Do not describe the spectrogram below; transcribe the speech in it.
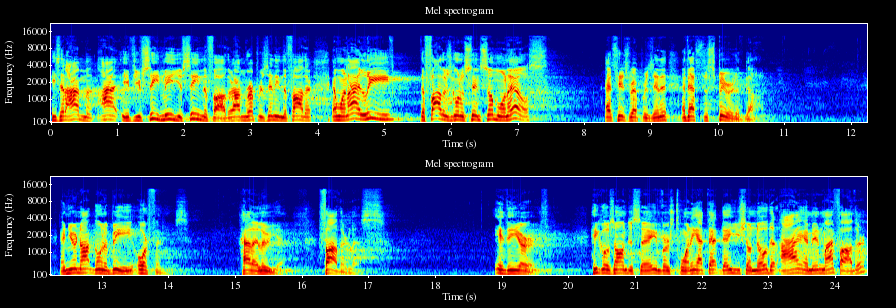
He said, I'm, I, if you've seen me, you've seen the Father. I'm representing the Father. And when I leave, the Father's going to send someone else as his representative, and that's the Spirit of God and you're not going to be orphans. Hallelujah. Fatherless in the earth. He goes on to say in verse 20, At that day you shall know that I am in my Father,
